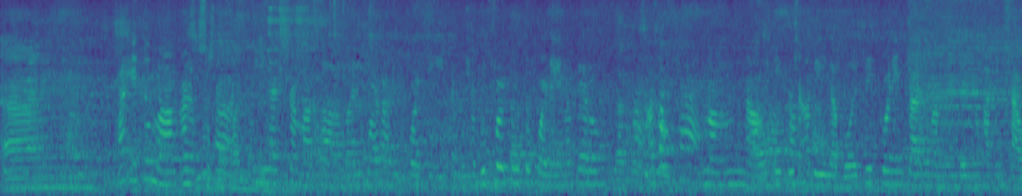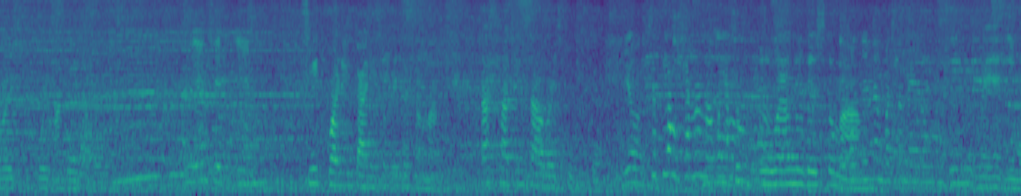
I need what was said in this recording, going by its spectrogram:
ang... Ah, ito, ma'am, ano po siya, Susubukan lang. peanut siya, ma'am. Ah, bali 448 na po siya. Good for 2 to 4 na yun, ma'am. Pero, as of, ma'am, now, hindi po siya available. Sweet corn and curry, ma'am, yung and sour soup po yung available. Ano yan, fit in? Sweet corn and curry soup ito siya, ma'am. Tapos hot and sour soup po. Yun. Soup lang siya ma'am. Ako lang Soup po, walang noodles to, ma'am. Okay lang, basta merong init. May imo.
